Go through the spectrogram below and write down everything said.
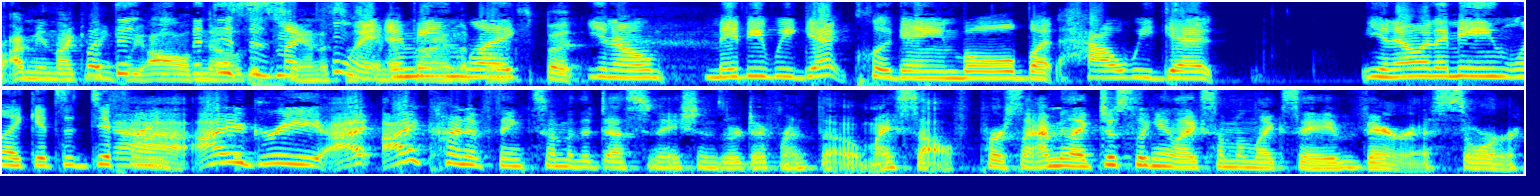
I mean, like I think thi- we all know this that is my point. is I going to die in mean, like, books, but you know, maybe we get Clegane Bowl, but how we get You know what I mean? Like it's a different. Yeah, I agree. I, I kind of think some of the destinations are different though, myself, personally. I mean, like, just looking at, like someone like, say, Varys, or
